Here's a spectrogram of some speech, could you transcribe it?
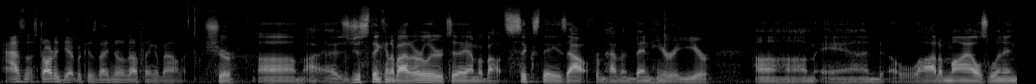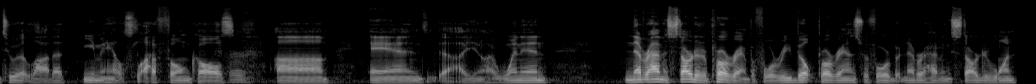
hasn't started yet because they know nothing about it. Sure. Um, I, I, was just thinking about it earlier today. I'm about six days out from having been here a year. Um, and a lot of miles went into it, a lot of emails, a lot of phone calls. Sure. Um, and, uh, you know, I went in, never having started a program before, rebuilt programs before, but never having started one.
